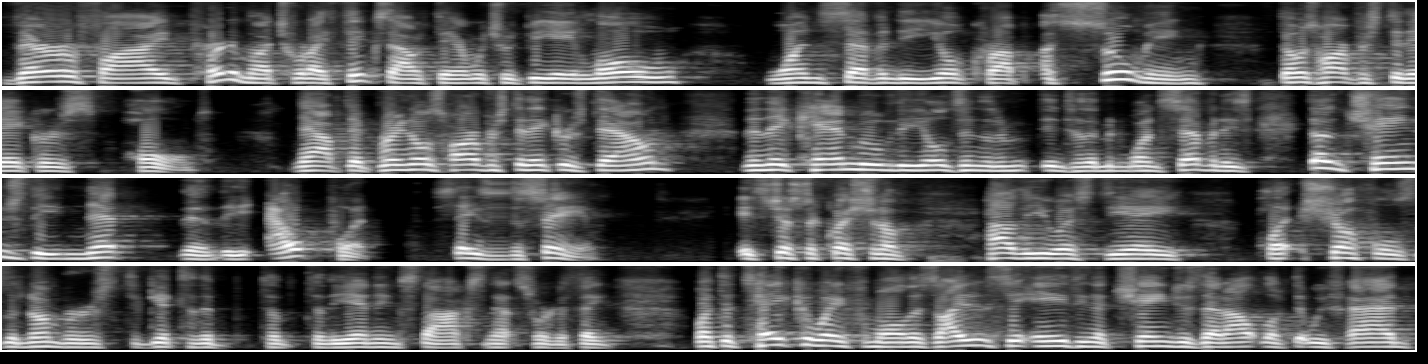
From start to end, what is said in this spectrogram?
verified pretty much what I think's out there, which would be a low 170 yield crop, assuming those harvested acres hold. Now, if they bring those harvested acres down, then they can move the yields into the, into the mid 170s. It doesn't change the net, the, the output stays the same. It's just a question of how the USDA pl- shuffles the numbers to get to the to, to the ending stocks and that sort of thing. But the takeaway from all this, I didn't see anything that changes that outlook that we've had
